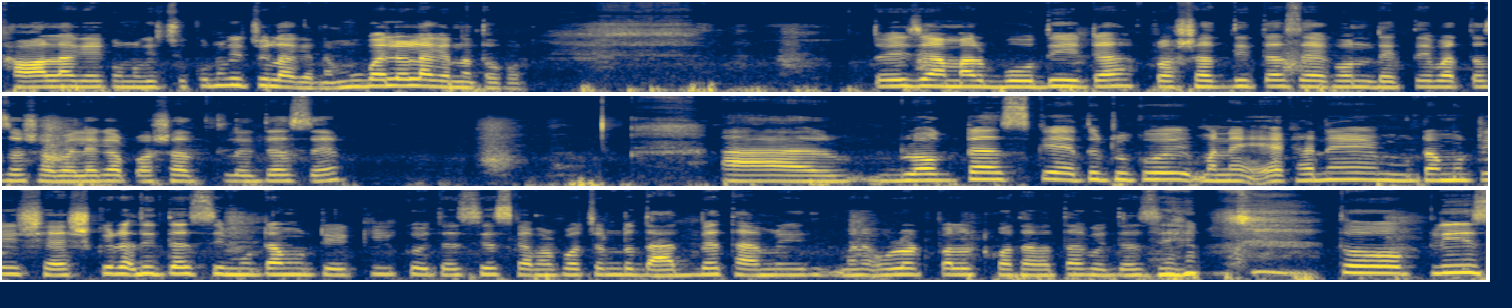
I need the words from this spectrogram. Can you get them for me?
খাওয়া লাগে কোনো কিছু কোনো কিছু লাগে না, মোবাইলও লাগে না তখন। তো এই যে আমার বৌদি এটা প্রসাদ দিতাসে এখন দেখতে পারতাসো সবাই লেগে প্রসাদ লইতেছে। আর ব্লগটা আজকে এতটুকুই মানে এখানে মোটামুটি শেষ করে দিতেছি, মোটামুটি কি কইতেছি, আজকে আমার প্রচণ্ড দাঁত ব্যথা, আমি মানে উলট পালট কথাবার্তা কইতেছি। তো প্লিজ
